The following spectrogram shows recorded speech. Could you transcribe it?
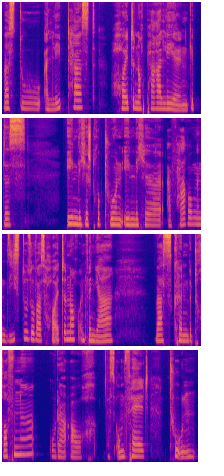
was du erlebt hast, heute noch Parallelen? Gibt es ähnliche Strukturen, ähnliche Erfahrungen? Siehst du sowas heute noch? Und wenn ja, was können Betroffene oder auch das Umfeld tun,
